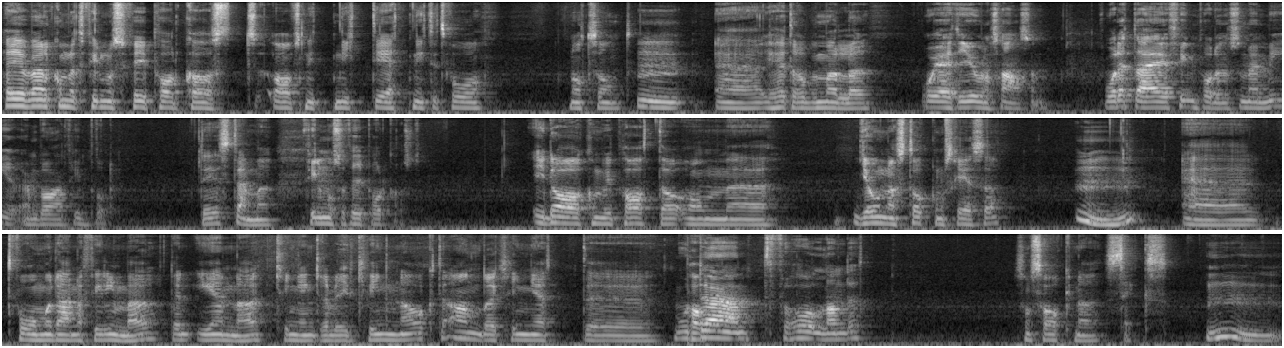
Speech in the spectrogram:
Hej och välkomna till Film och Sofie Podcast avsnitt 91, 92. Något sånt. Mm. Eh, Jag heter Robin Möller. Och jag heter Jonas Hansen. Och detta är filmpodden som är mer än bara en filmpodd. Det stämmer. Film och Sofie Podcast. Idag kommer vi prata om eh, Jonas Stockholmsresa. Mm. Eh, Två moderna filmer. Den ena kring en gravid kvinna och den andra kring ett Modernt förhållande. som saknar sex. Mm.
